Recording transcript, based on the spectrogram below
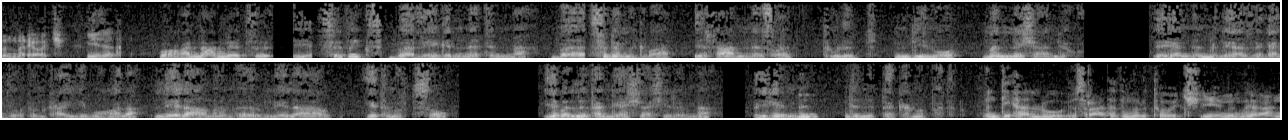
መመሪያዎች ይዘት? በዋናነት ሲቪክስ በዜግነትና በስነ ምግባር የታነጸ ትውልድ እንዲኖር መነሻ እንዲሆን ይህንን እኔ ያዘጋጀሁትን ካየ በኋላ ሌላ መምህር ሌላ የትምህርት ሰው የበለጠ እንዲያሻሽልና ይሄንን እንድንጠቀምበት ነው። እንዲህ ያሉ ስርዓተ ትምህርቶች የመምህራን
